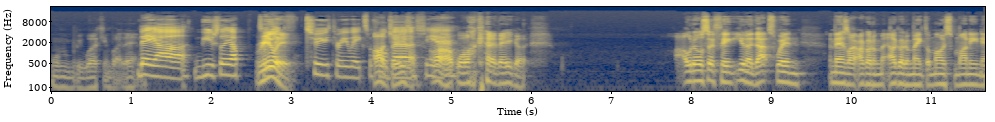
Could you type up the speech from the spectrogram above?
women will be working by then. They are usually up to Really? like two, three weeks oh, before Oh birth. Jesus! Yeah. All right. Well, okay. There you go. I would also think you know that's when a man's like, I got to I got to make the most money now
